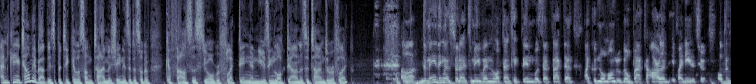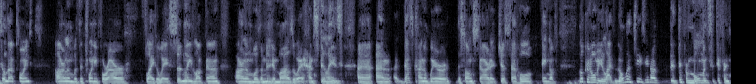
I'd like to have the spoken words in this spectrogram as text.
And can you tell me about this particular song, Time Machine? Is it a sort of catharsis you're reflecting and using lockdown as a time to reflect? Uh, the main thing that stood out to me when lockdown kicked in was the fact that I could no longer go back to Ireland if I needed to. Up until that point, Ireland was a 24 hour flight away. Suddenly, lockdown, Ireland was a million miles away and still is. Uh, and that's kind of where the song started. Just that whole thing of looking over your life and going, well, geez, you know, the different moments, the different.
